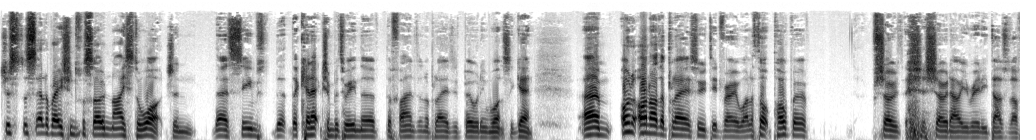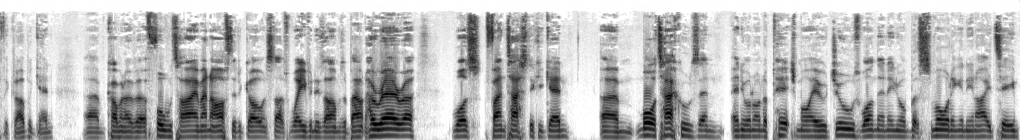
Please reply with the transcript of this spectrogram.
just the celebrations were so nice to watch and there seems that the connection between the, the fans and the players is building once again. Um, on on other players who did very well, I thought Pogba showed showed how he really does love the club again. Um, coming over full time and after the goal and starts waving his arms about. Herrera was fantastic again. Um, more tackles than anyone on the pitch. Mario Jules won than anyone but Smalling in the United team.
